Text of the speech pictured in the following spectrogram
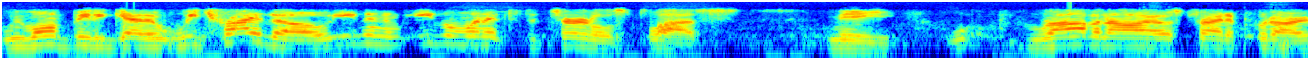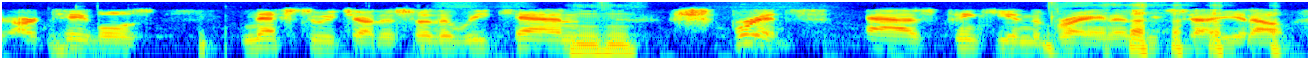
we won't be together. We try though, even even when it's the Turtles plus me. Rob and I always try to put our, our tables next to each other so that we can mm-hmm. spritz as Pinky in the Brain, as we say, you know.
